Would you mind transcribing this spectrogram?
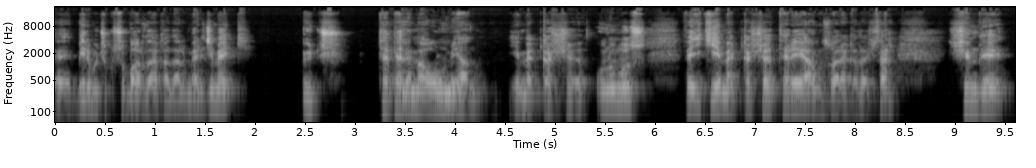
Ee, Bir buçuk su bardağı kadar mercimek, 3 tepeleme olmayan yemek kaşığı unumuz ve 2 yemek kaşığı tereyağımız var arkadaşlar. Şimdi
